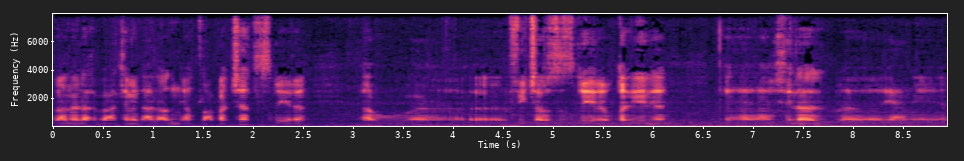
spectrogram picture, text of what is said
فأنا لا بعتمد على إني أطلع باتشات صغيرة أو features آه، صغيرة وقليلة آه، خلال آه، يعني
